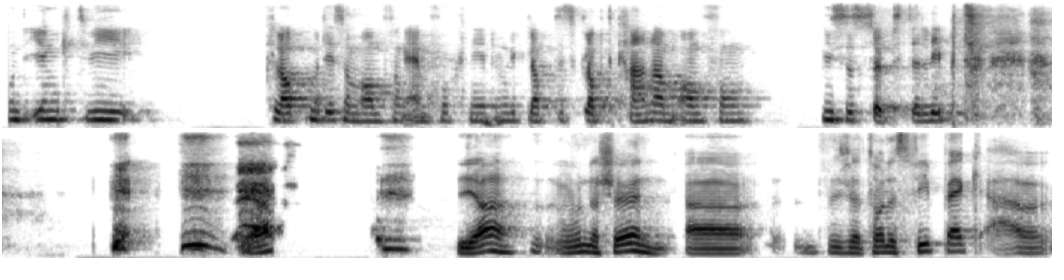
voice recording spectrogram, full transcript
und irgendwie glaubt man das am Anfang einfach nicht. Und ich glaube, das glaubt keiner am Anfang, bis er es selbst erlebt. ja. ja, wunderschön. Äh, das ist ein tolles Feedback. Äh,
